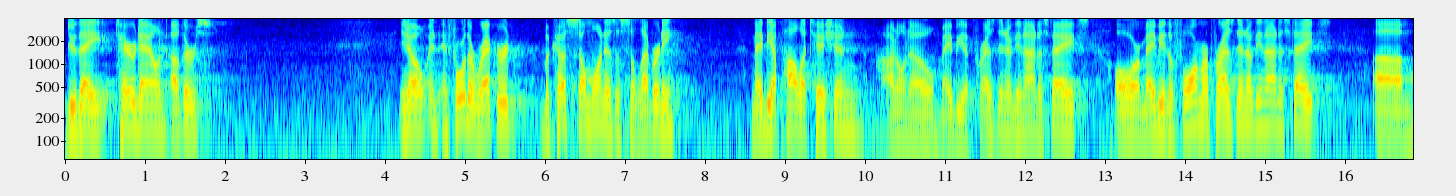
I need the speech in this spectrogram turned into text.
Do they tear down others? You know, and, and, for the record, because someone is a celebrity, maybe a politician, I don't know, maybe a president of the United States, or maybe the former president of the United States, um,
